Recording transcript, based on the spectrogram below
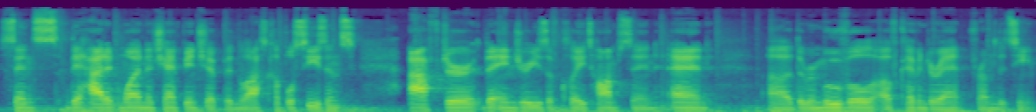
since they hadn't won a championship in the last couple seasons after the injuries of Klay Thompson and uh, the removal of Kevin Durant from the team.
